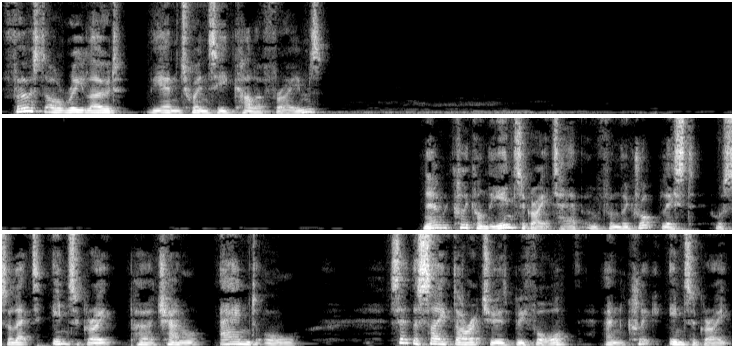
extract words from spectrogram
First I'll reload the M20 colour frames. Now we click on the integrate tab and from the drop list we'll select integrate per channel and all. Set the save directory as before and click integrate.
